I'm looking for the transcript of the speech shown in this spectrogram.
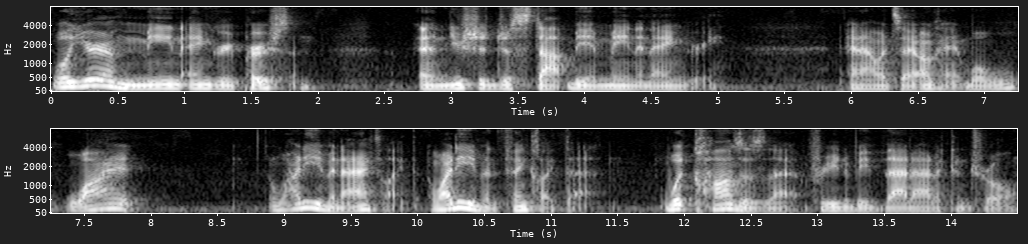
well, you're a mean, angry person, and you should just stop being mean and angry. And I would say, okay, well, why, why do you even act like that? Why do you even think like that? What causes that for you to be that out of control?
